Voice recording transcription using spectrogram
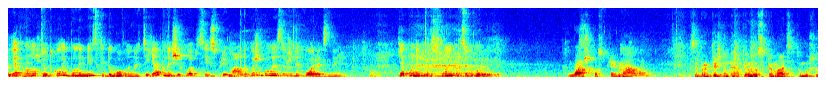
А як хлопці, от коли були мінські домовленості, як наші хлопці їх сприймали? Ви ж були завжди поряд з ними. Як вони про це, що вони про це говорили? Важко сприймали. Це практично негативно сприймається, тому що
